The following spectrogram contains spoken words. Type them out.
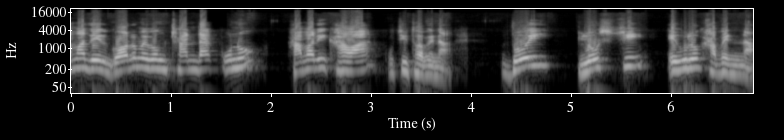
আমাদের গরম এবং ঠান্ডা কোনো খাবারই খাওয়া উচিত হবে না। দই, লস্যি এগুলো খাবেন না।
